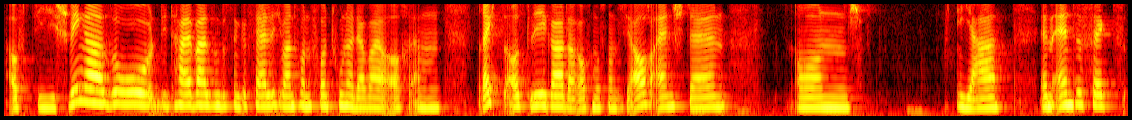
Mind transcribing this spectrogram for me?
auf die Schwinger so, die teilweise ein bisschen gefährlich waren von Fortuna. Der war ja auch ähm, Rechtsausleger, darauf muss man sich auch einstellen. Und ja, im Endeffekt,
